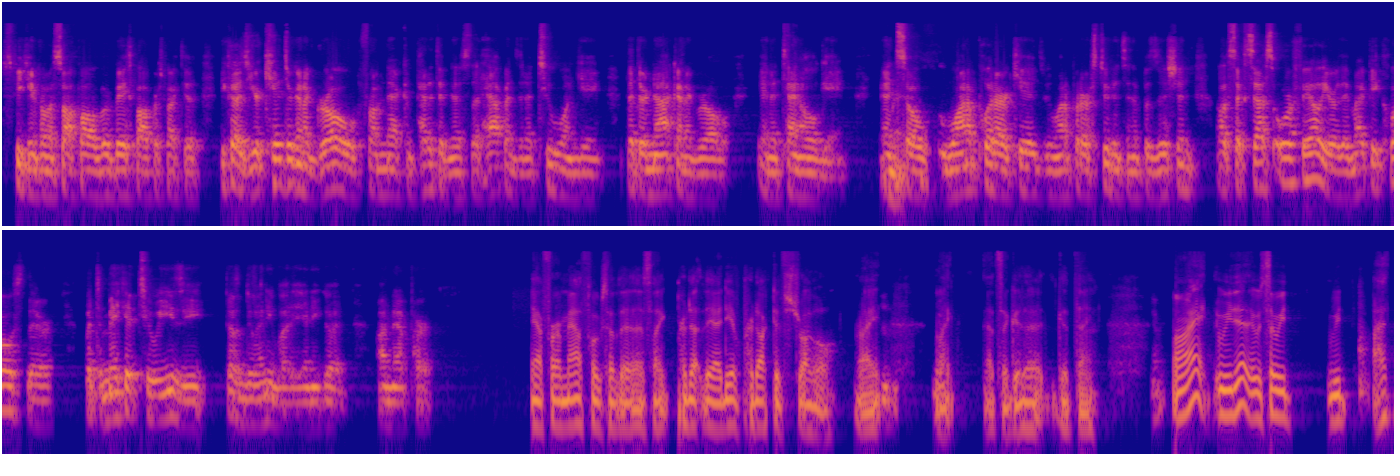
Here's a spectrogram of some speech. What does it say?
speaking from a softball or baseball perspective, because your kids are going to grow from that competitiveness that happens in a 2 1 game that they're not going to grow in a 10 0 game. And right. so we want to put our kids, we want to put our students in a position of success or failure. They might be close there, but to make it too easy doesn't do anybody any good on that part. Yeah, for our math folks out there, that's like produ- the idea of productive struggle, right? Mm-hmm. Like that's a good uh, good thing. Yep. All right, we did. it. So we we I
